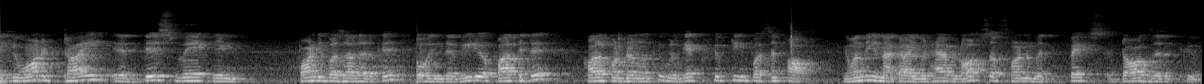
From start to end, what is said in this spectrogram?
if you want try this way in Pondy பஜாரில் இருக்குது ஸோ இந்த வீடியோ பார்த்துட்டு கால் பண்ணுறவங்களுக்கு will get fifteen percent off இங்கே வந்தீங்கன்னாக்கா you will have lots of fun with pets dogs இருக்குது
